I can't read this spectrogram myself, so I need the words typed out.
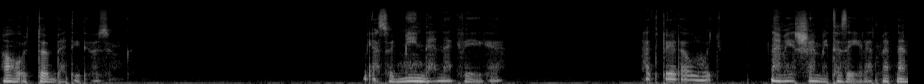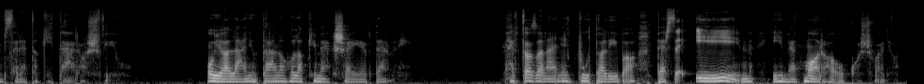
ahol többet időzünk. Mi az, hogy mindennek vége? Hát például, hogy nem ér semmit az élet, mert nem szeret a gitáros fiú. Olyan lány után, ahol aki meg se érdemli. Mert az a lány egy butaliba, persze én, én meg marha okos vagyok.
